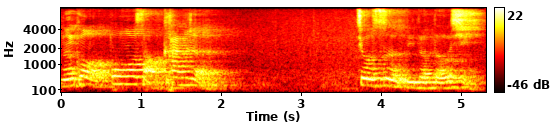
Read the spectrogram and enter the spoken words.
能够多少堪忍，就是你的德行。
